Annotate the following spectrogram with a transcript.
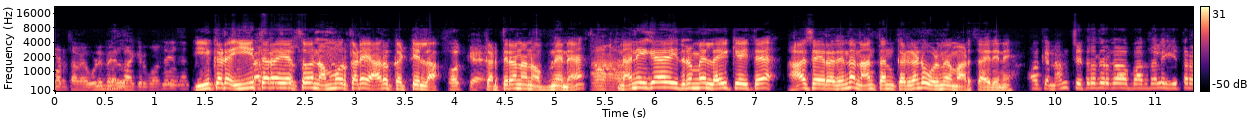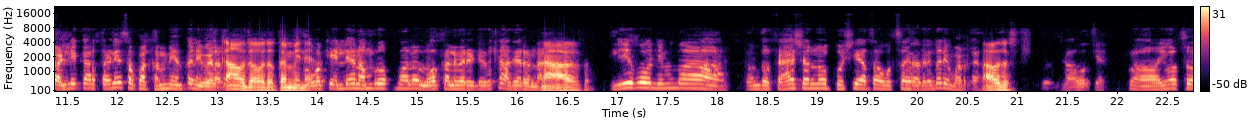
ಮಾಡ್ತವೆ? ಉಳಿಮೆ ಎಲ್ಲ ಆಗಿರ್ಬೋದು. ಈ ಕಡೆ ಈ ತರ ಎತ್ತು ನಮ್ಮೂರ್ ಕಡೆ ಯಾರು ಕಟ್ಟಿಲ್ಲ. ಓಕೆ. ಕಟ್ತಿರ ನಾನು ಒಬ್ನೇನೆ. ನನಗೆ ಇದ್ರ ಮೇಲೆ ಲೈಕ್ ಐತೆ ಆಸೆ ಇರೋದ್ರಿಂದ ನಾನ್ ತಂದ್ ಕಟ್ಕೊಂಡು ಉಳುಮೆ ಮಾಡ್ತಾ ಇದೀನಿ ಓಕೆ ನಮ್ ಚಿತ್ರದುರ್ಗ ಭಾಗದಲ್ಲಿ ಈ ತರ ಹಳ್ಳಿ ಕಾರ್ ತಳಿ ಸ್ವಲ್ಪ ಕಮ್ಮಿ ಅಂತ ನೀವ್ ಹೇಳೋದು. ಹೌದೌದು ಕಮ್ಮಿನೇ. ಓಕೆ ಇಲ್ಲೇನ್ ಅಮೃತ್ ಮಾಲ್ ಲೋಕಲ್ ವೆರೈಟಿ ಇರುತ್ತೆ ಅದೇ ರನ್ ಹೌದು. ನೀವು ನಿಮ್ಮ ಒಂದು ಫ್ಯಾಷನ್ ಖುಷಿ ಅಥವಾ ಉತ್ಸಾಹ ಇರೋದ್ರಿಂದ ನೀವು ಮಾಡ್ತಾರೆ ಹೌದು. ಓಕೆ ಇವತ್ತು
